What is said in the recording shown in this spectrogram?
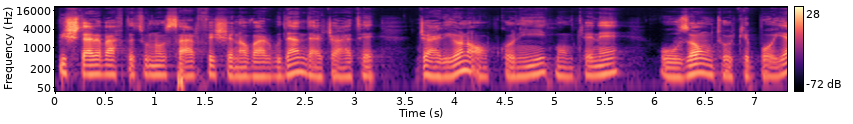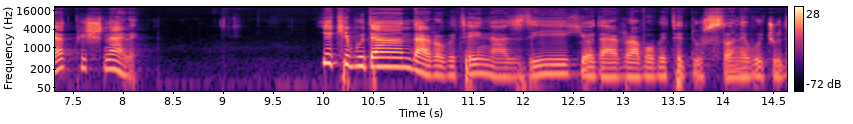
بیشتر وقتتون رو صرف شناور بودن در جهت جریان آب کنید ممکنه اوضاع اونطور که باید پیش نره. یکی بودن در رابطه نزدیک یا در روابط دوستانه وجود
